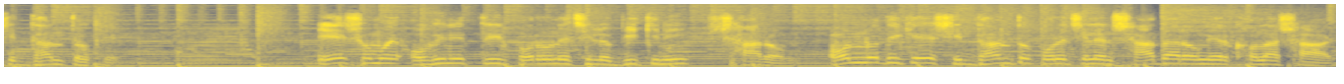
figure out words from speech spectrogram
সিদ্ধান্তকে। এ সময় অভিনেত্রীর পরনে ছিল বিকিনি সারং অন্যদিকে সিদ্ধান্ত পরেছিলেন সাদা রঙের খোলা শার্ট।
